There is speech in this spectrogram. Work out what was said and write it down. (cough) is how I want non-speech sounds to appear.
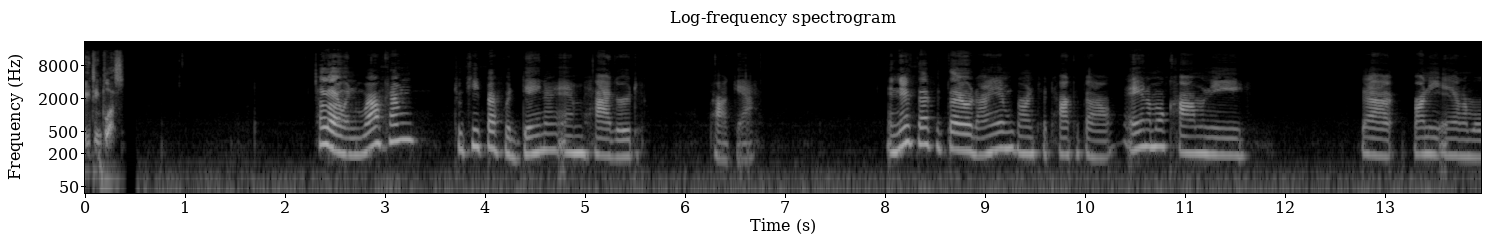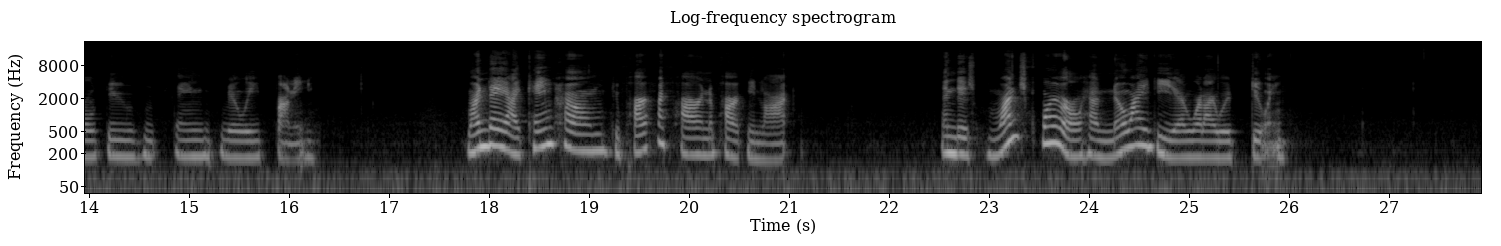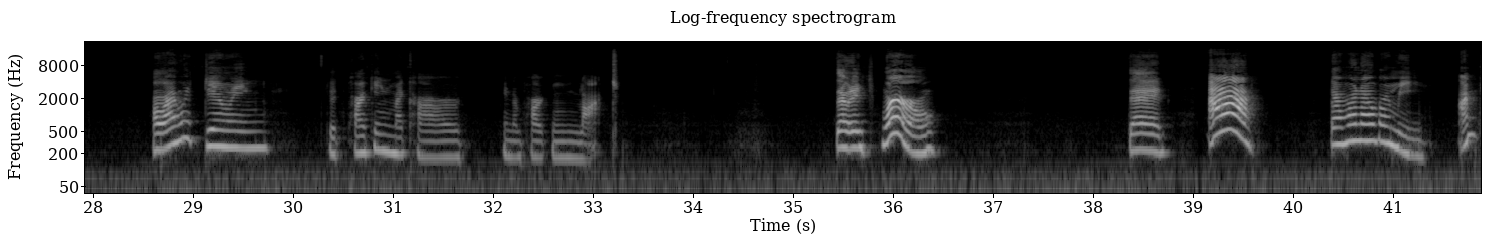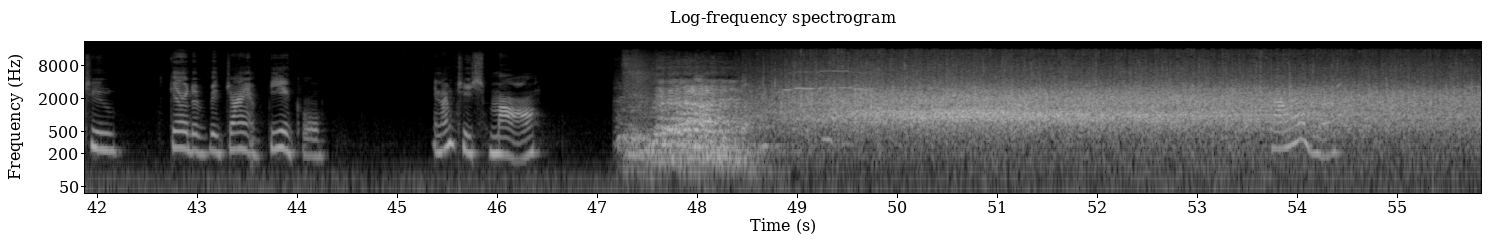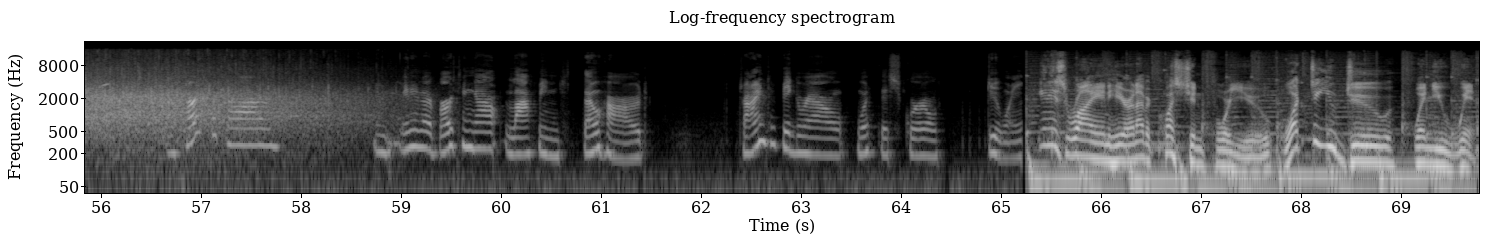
18 plus. Hello and welcome to Keep Up with Dana M. Haggard podcast. In this episode, I am going to talk about animal comedy that funny animals do things really funny. One day I came home to park my car in the parking lot, and this one squirrel had no idea what I was doing. All I was doing was parking my car in a parking lot. So the squirrel said, Ah! Don't run over me. I'm too scared of the giant vehicle, and I'm too small. (laughs) However, I parked the car and ended up bursting out laughing so hard, trying to figure out what the squirrel doing. It is Ryan here, and I have a question for you. What do you do when you win?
